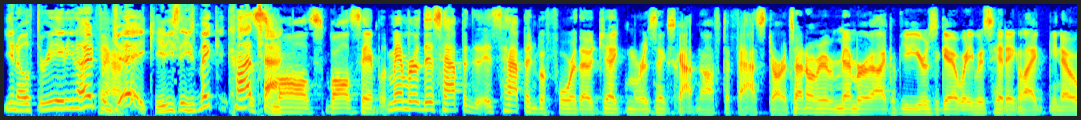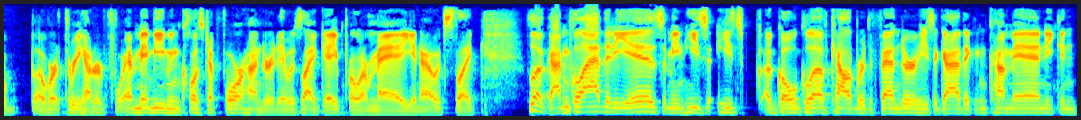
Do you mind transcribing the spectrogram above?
you know 389 for yeah. Jake. He's, he's making contact. small small sample. Remember this happened it's happened before though. Jake Marisnick's gotten off to fast starts. I don't remember like a few years ago when he was hitting like you know over 300 maybe even close to 400 it was like April or May you know it's like look, I'm glad that he is. I mean, he's he's a Gold Glove caliber defender. He's a guy that can come in. He can,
